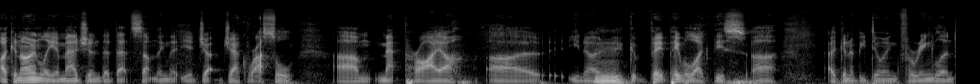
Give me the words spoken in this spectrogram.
I can only imagine that that's something that yeah, Ja- Jack Russell, um, Matt Prior, uh, you know, pe- people like this uh, are going to be doing for England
